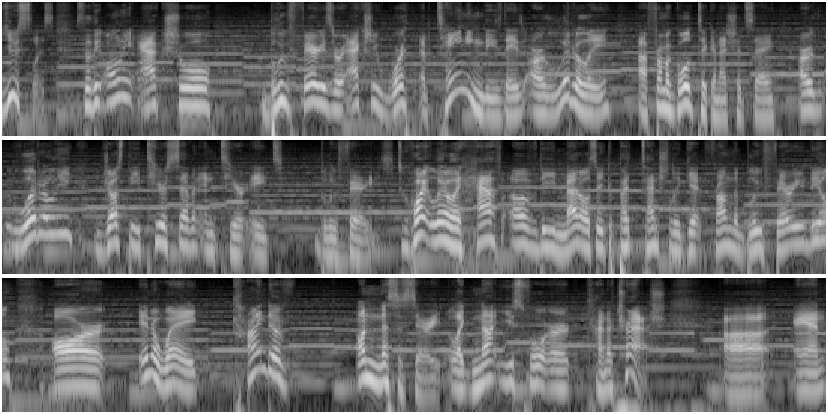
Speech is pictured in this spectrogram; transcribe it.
useless. So the only actual blue fairies are actually worth obtaining these days are literally, uh, from a gold ticket I should say, are literally just the tier 7 and tier 8 blue fairies. So quite literally half of the medals that you could potentially get from the blue fairy deal are, in a way, kind of unnecessary, like not useful or kind of trash. Uh, And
